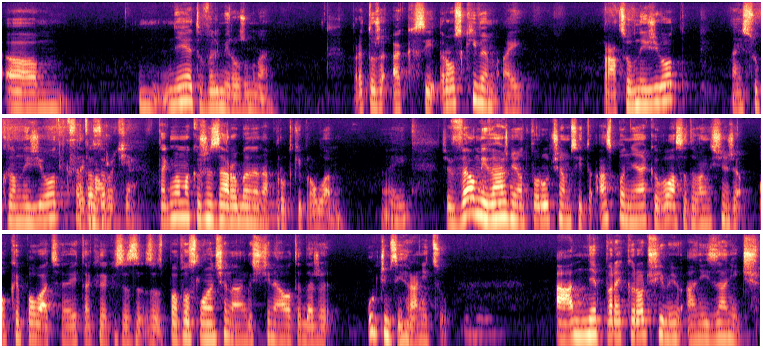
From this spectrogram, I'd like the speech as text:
Um, nie je to veľmi rozumné. Pretože ak si rozkývem aj pracovný život, aj súkromný život, tak, tak, mám, zrúti. tak mám akože zarobené na prudký problém. Hej. Čiže veľmi vážne odporúčam si to aspoň nejako, volá sa to v angličtine, že okepovať, hej, tak ako sa po slovenčina angličtina, ale teda, že určím si hranicu. Mm-hmm. A neprekročím ju ani za nič.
